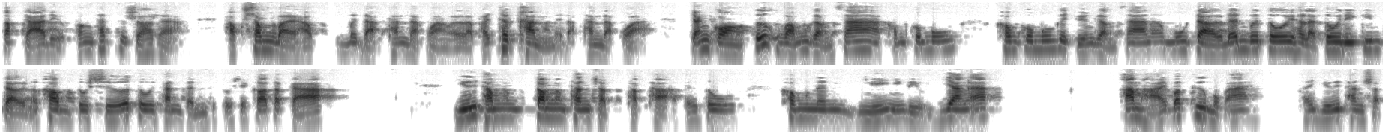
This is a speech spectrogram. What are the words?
Tất cả đều phân tích rõ ràng. Học xong bài học mới đạt thanh, đạt hòa, là phải thực hành mới đạt thanh, đạt hòa. Chẳng còn ước vọng gần xa, không có muốn không có muốn cái chuyện gần xa nó, muốn trời đến với tôi hay là tôi đi kiếm trời nó, không, tôi sửa, tôi thanh tịnh thì tôi sẽ có tất cả. Giữ thâm tâm thanh sạch thật thà tự tu, không nên nghĩ những điều gian ác, ám hại bất cứ một ai. Phải giữ thanh sạch,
